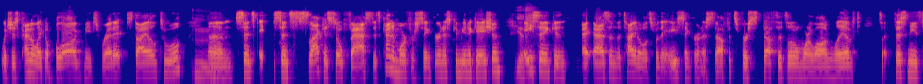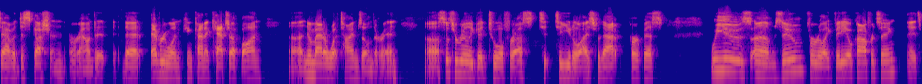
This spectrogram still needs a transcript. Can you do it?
which is kind of like a blog meets Reddit style tool. Hmm, Um, since since Slack is so fast, it's kind of more for synchronous communication. yes. Async, and as in the title, it's for the asynchronous stuff. It's for stuff that's a little more long lived. It's like this needs to have a discussion around it that everyone can kind of catch up on, uh, no matter what time zone they're in. Uh, so it's a really good tool for us to, to utilize for that purpose. We use um, Zoom for like video conferencing. It's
